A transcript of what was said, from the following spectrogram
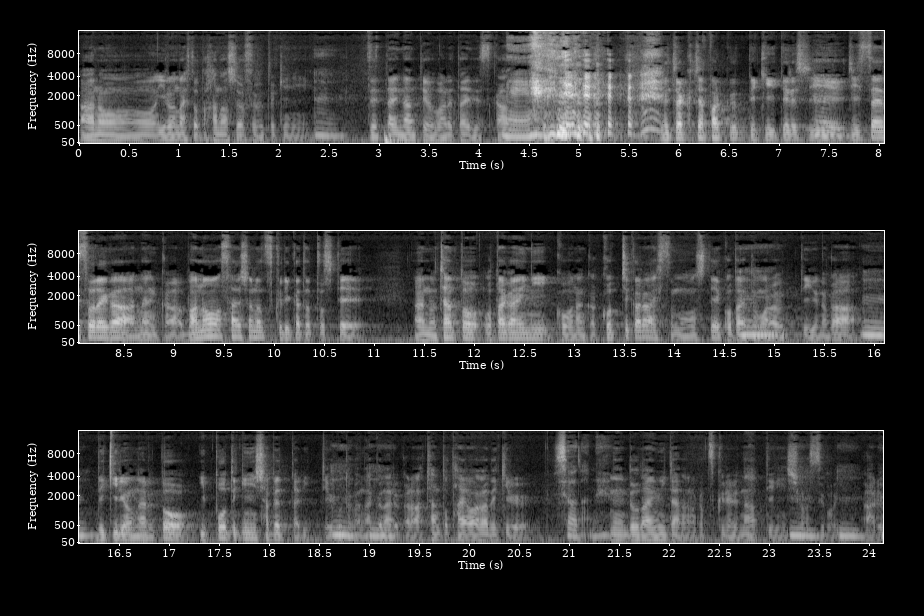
あのいろんな人と話をするときにうん。絶対なんて呼ばれたいですかね めちゃくちゃパクって聞いてるし、うん。実際それがなんか場の最初の作り方としてあのちゃんとお互いにこうなんかこっちから質問をして答えてもらうっていうのがうん。できるようになると一方的に喋ったりっていうことがなくなるから、ちゃんと対話ができる、そうだね。ね、土台みたいなのが作れるなっていう印象はすごいある、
